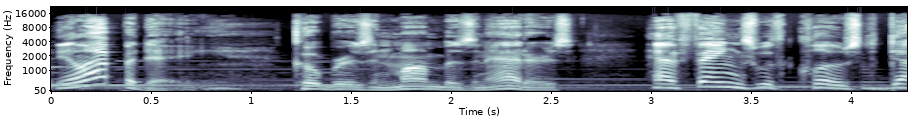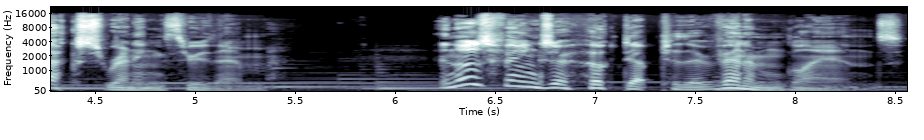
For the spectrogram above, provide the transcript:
The Elapidae, cobras and mambas and adders, have fangs with closed ducts running through them. And those fangs are hooked up to their venom glands.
